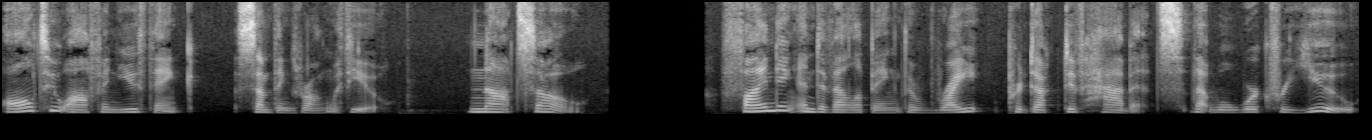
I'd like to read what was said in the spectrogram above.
all too often you think something's wrong with you. Not so. Finding and developing the right productive habits that will work for you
